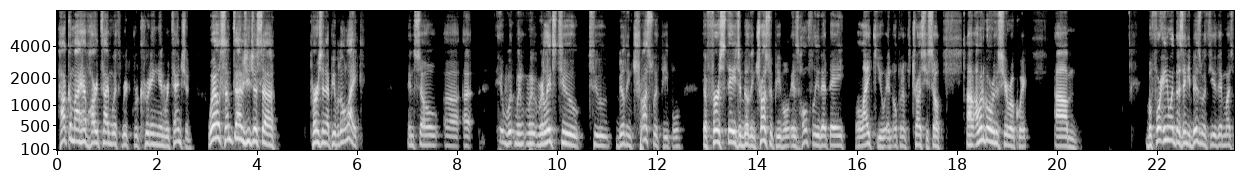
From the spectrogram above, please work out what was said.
How come I have hard time with re- recruiting and retention? Well, sometimes you're just a person that people don't like. And so uh, uh, when, when it relates to to building trust with people, the first stage of building trust with people is hopefully that they like you and open up to trust you. So uh, I want to go over this here real quick. Um, before anyone does any business with you, they must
